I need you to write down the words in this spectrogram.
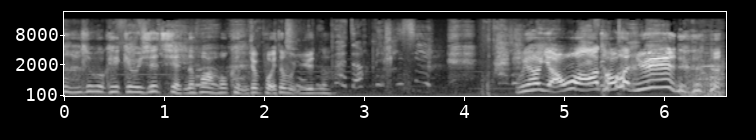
那如果可以给我一些钱的话，我可能就不会那么晕了。不要咬我，头很晕。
